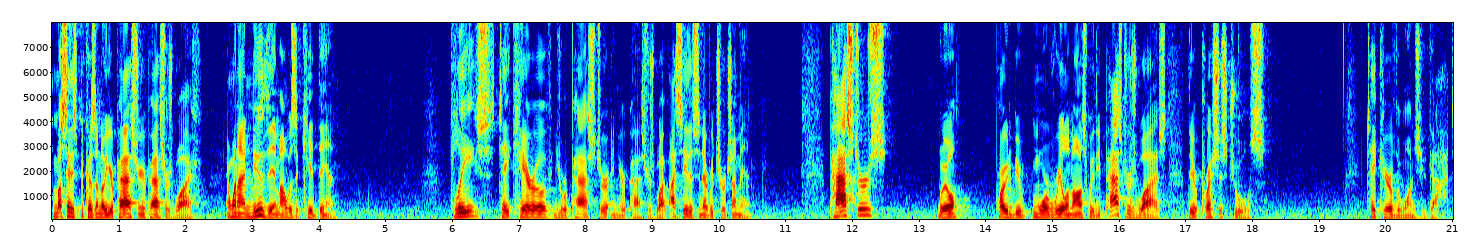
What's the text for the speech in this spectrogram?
I'm not saying this because I know your pastor and your pastor's wife. And when I knew them, I was a kid then. Please take care of your pastor and your pastor's wife. I say this in every church I'm in. Pastors, well, probably to be more real and honest with you, pastors' wives, they are precious jewels. Take care of the ones you got.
